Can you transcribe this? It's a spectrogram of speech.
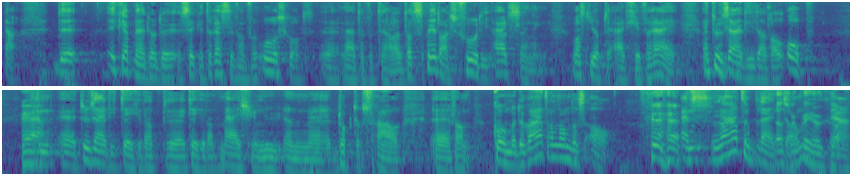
nou, de, ik heb mij door de secretaresse van Van Oorschot eh, laten vertellen... dat smiddags voor die uitzending was hij op de uitgeverij. En toen zei hij dat al op... Ja. En eh, toen zei hij tegen dat, eh, tegen dat meisje, nu een eh, doktersvrouw... van, komen de waterlanders al? en later blijkt Dat is dan... ook heel. Ja,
